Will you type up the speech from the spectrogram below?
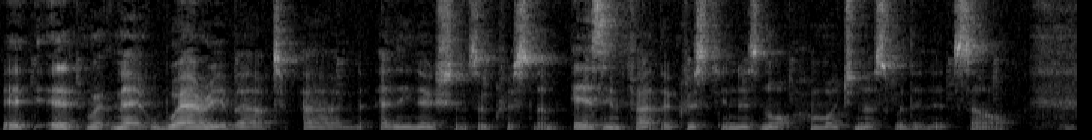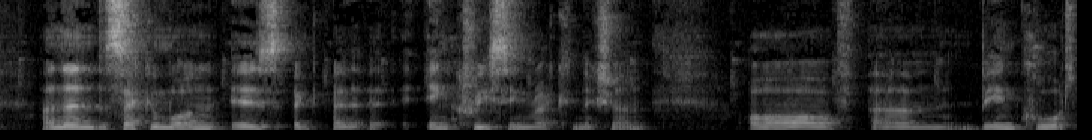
it, it wary about um, any notions of Christendom is in fact that Christian is not homogenous within itself. And then the second one is a, a, increasing recognition of um, being caught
